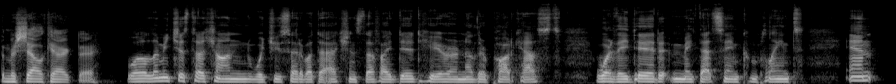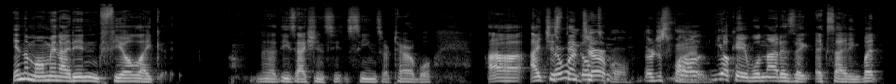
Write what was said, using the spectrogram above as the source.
the Michelle character. Well, let me just touch on what you said about the action stuff. I did hear another podcast where they did make that same complaint. And in the moment, I didn't feel like uh, these action scenes are terrible. Uh, I just they weren't terrible. They're just fine. Well, okay, well, not as exciting, but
